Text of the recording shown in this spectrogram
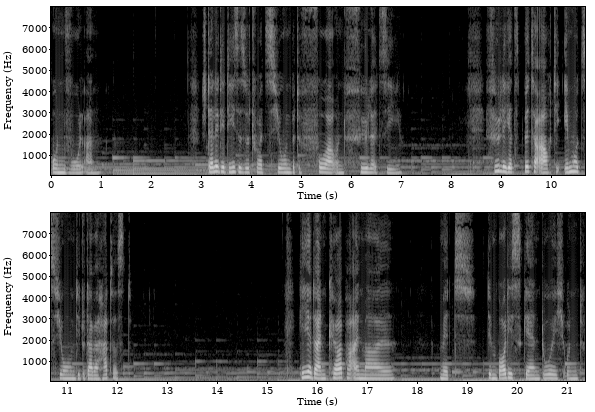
unwohl an. Stelle dir diese Situation bitte vor und fühle sie. Fühle jetzt bitte auch die Emotion, die du dabei hattest. Gehe deinen Körper einmal mit dem Bodyscan durch und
